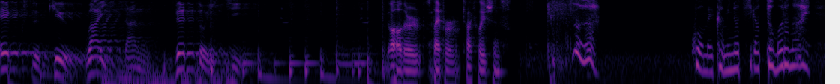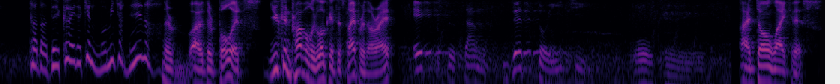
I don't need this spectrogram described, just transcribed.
XQY3Z1. Oh, they're sniper calculations. こめかみの血が止まらない。ただでかいだけののみじゃねえな。They're、uh, they're bullets. You can probably look at the sniper though, right? X3Z1 I don't like this.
